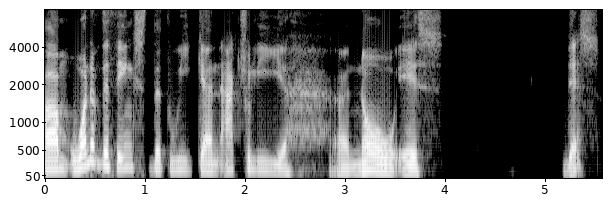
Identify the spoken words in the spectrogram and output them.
um, one of the things that we can actually uh, know is this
